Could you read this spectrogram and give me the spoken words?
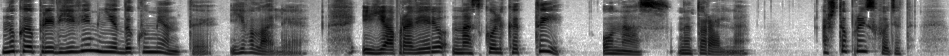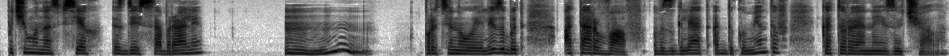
Ну-ка, предъяви мне документы, Евлалия, и я проверю, насколько ты у нас натуральна. А что происходит? Почему нас всех здесь собрали? Угу, протянула Элизабет, оторвав взгляд от документов, которые она изучала.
